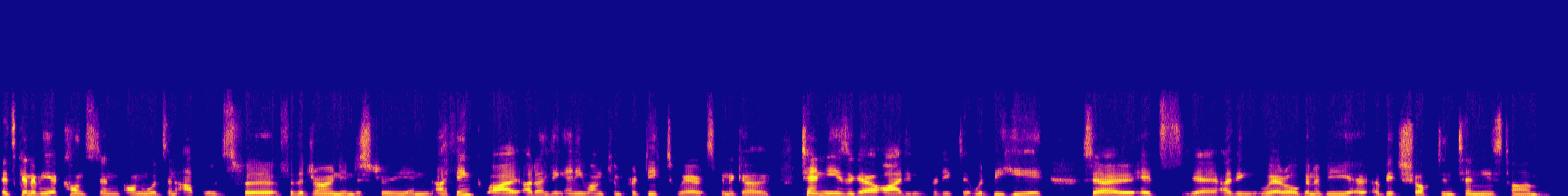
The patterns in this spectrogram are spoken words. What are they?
it's going to be a constant onwards and upwards for for the drone industry. And I think I, I don't think anyone can predict where it's going to go. Ten years ago, I didn't predict it would be here. So it's yeah, I think we're all going to be a, a bit shocked in ten years' time.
